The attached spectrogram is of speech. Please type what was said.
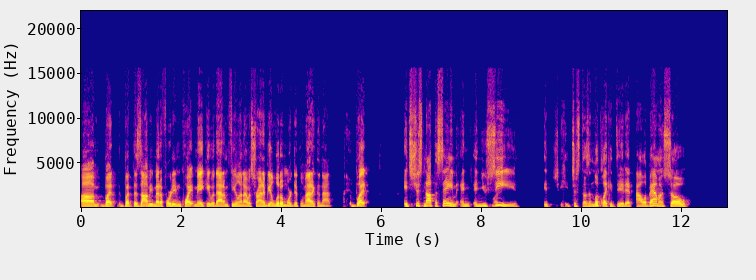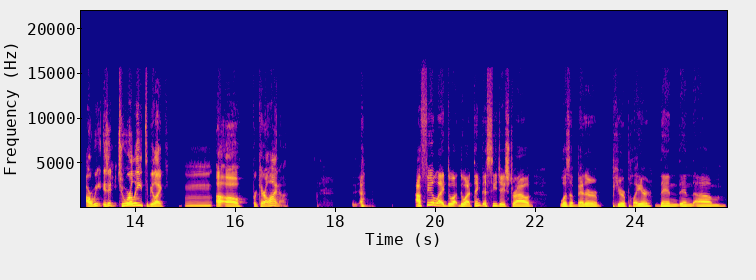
Um, but but the zombie metaphor didn't quite make it with Adam Thielen. I was trying to be a little more diplomatic than that, but it's just not the same. And and you see, it it just doesn't look like it did at Alabama. So, are we? Is it too early to be like, mm, uh oh, for Carolina? I feel like do I do I think that CJ Stroud was a better pure player than than um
